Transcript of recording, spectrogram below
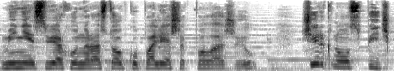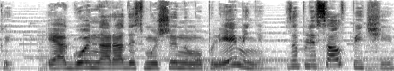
Миней сверху на растопку полешек положил, чиркнул спичкой, и огонь на радость мышиному племени заплясал в печи.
